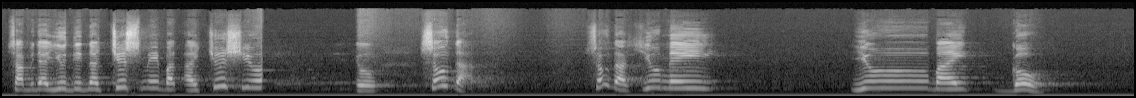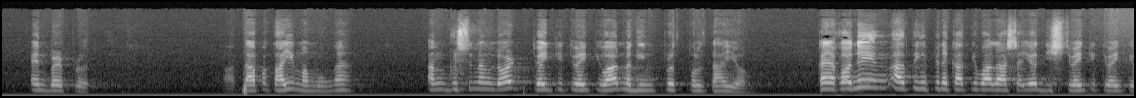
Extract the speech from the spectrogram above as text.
Sabi niya, you did not choose me, but I choose you, you so that, so that you may, you might go and bear fruit. Uh, dapat tayo mamunga. Ang gusto ng Lord, 2021, maging fruitful tayo. Kaya kung ano yung ating pinagkatiwala sa iyo this 2021,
